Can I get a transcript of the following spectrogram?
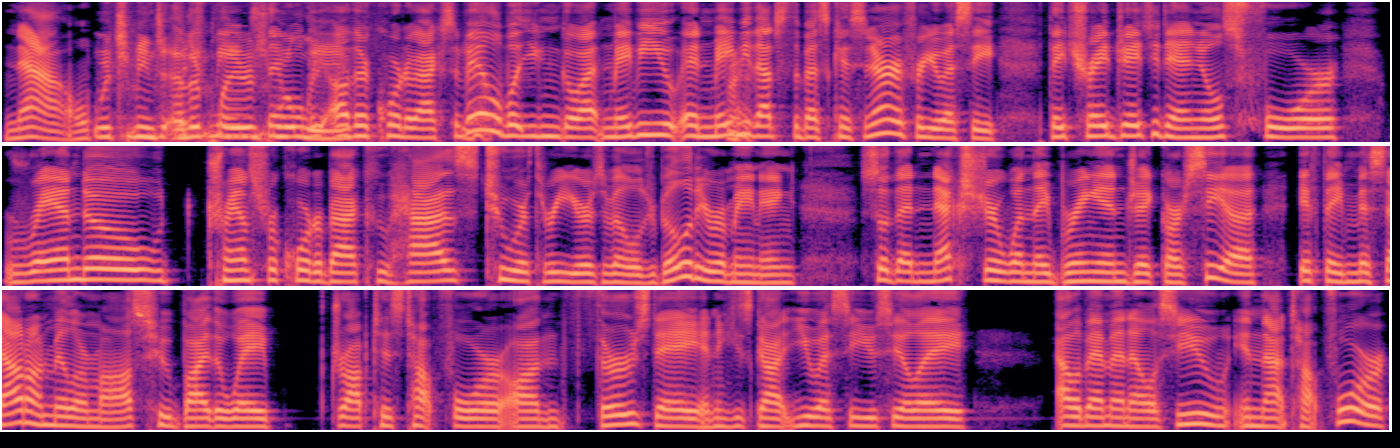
now. Which means other which players means there will will be other quarterbacks available. You can go out and maybe you and maybe Right. that's the best case scenario for USC. They trade JT Daniels for rando transfer quarterback who has two or three years of eligibility remaining. So then next year when they bring in Jake Garcia, if they miss out on Miller Moss, who by the way dropped his top four on Thursday and he's got USC, UCLA, Alabama, and LSU in that top four.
